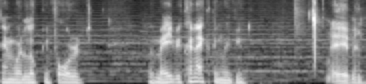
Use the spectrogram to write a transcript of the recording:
and we're looking forward to maybe connecting with you. Amen.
